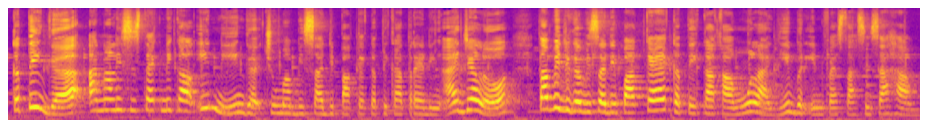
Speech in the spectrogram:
Ketiga, analisis teknikal ini nggak cuma bisa dipakai ketika trading aja loh, tapi juga bisa dipakai ketika kamu lagi berinvestasi saham.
